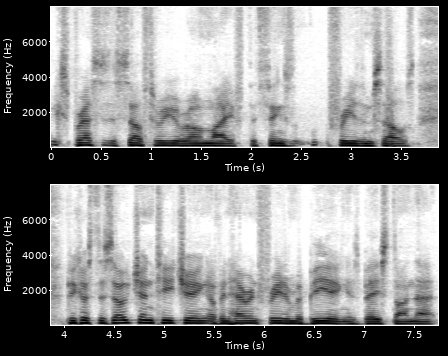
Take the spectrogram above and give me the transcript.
expresses itself through your own life, that things free themselves. Because the Dzogchen teaching of inherent freedom of being is based on that.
